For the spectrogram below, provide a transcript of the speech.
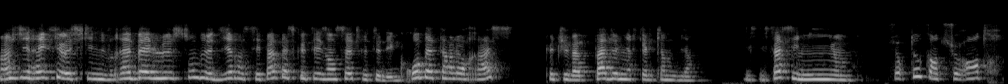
Moi, je dirais qu'il y a aussi une vraie belle leçon de dire c'est pas parce que tes ancêtres étaient des gros bâtards leur race que tu vas pas devenir quelqu'un de bien. Et ça, c'est mignon. Surtout quand tu rentres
